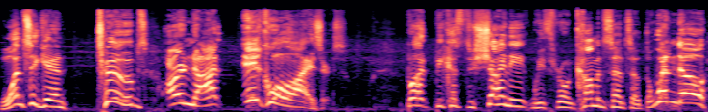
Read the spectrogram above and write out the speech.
Once again, tubes are not equalizers. But because they're shiny, we've thrown common sense out the window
